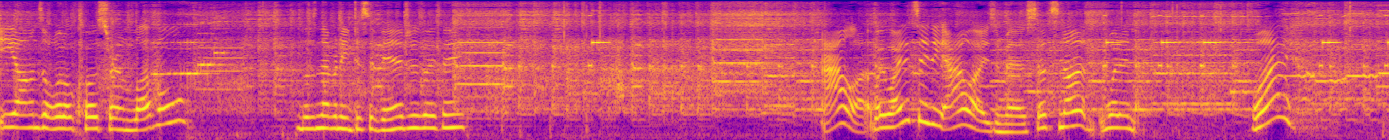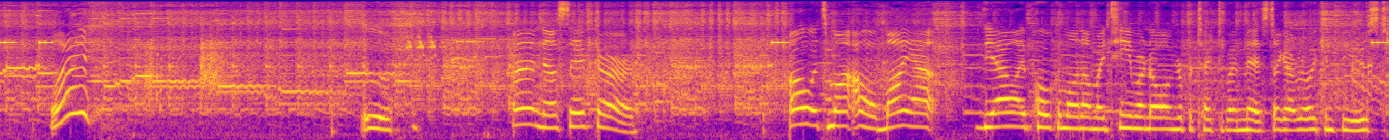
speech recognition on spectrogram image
Eon's a little closer in level. Doesn't have any disadvantages, I think. Ally. Wait, why did it say the allies miss? That's not what an. What? Ooh. And now safeguard. Oh, it's my. Oh, my. Al the ally Pokemon on my team are no longer protected by Mist. I got really confused.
